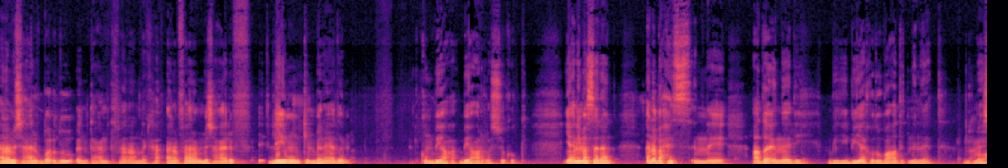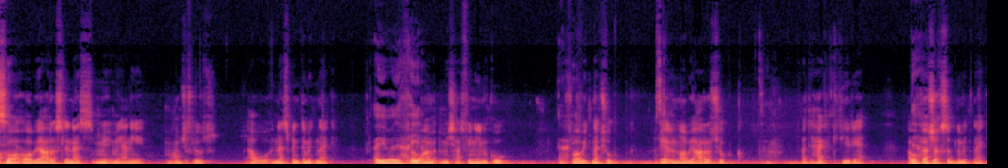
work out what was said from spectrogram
أنا مش عارف برضو أنت أنت فعلا عندك حق. أنا فعلا مش عارف ليه ممكن بني آدم يكون بيع... بيعرس شكوك يعني مثلا أنا بحس إن أعضاء النادي بي... بياخدوا بعض اتنينات. هو ماشي؟ هو, هو بيعرس لناس م- يعني معهمش فلوس. أو ناس بنت متناكة. أيوه دي حقيقة. فهو مش عارفين ينكوه. فهو بيتناك شكوك غير إن هو بيعرس شكوك فدي حاجات كتير يعني. دي هو كان حقيقة. شخص ابن متناكة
